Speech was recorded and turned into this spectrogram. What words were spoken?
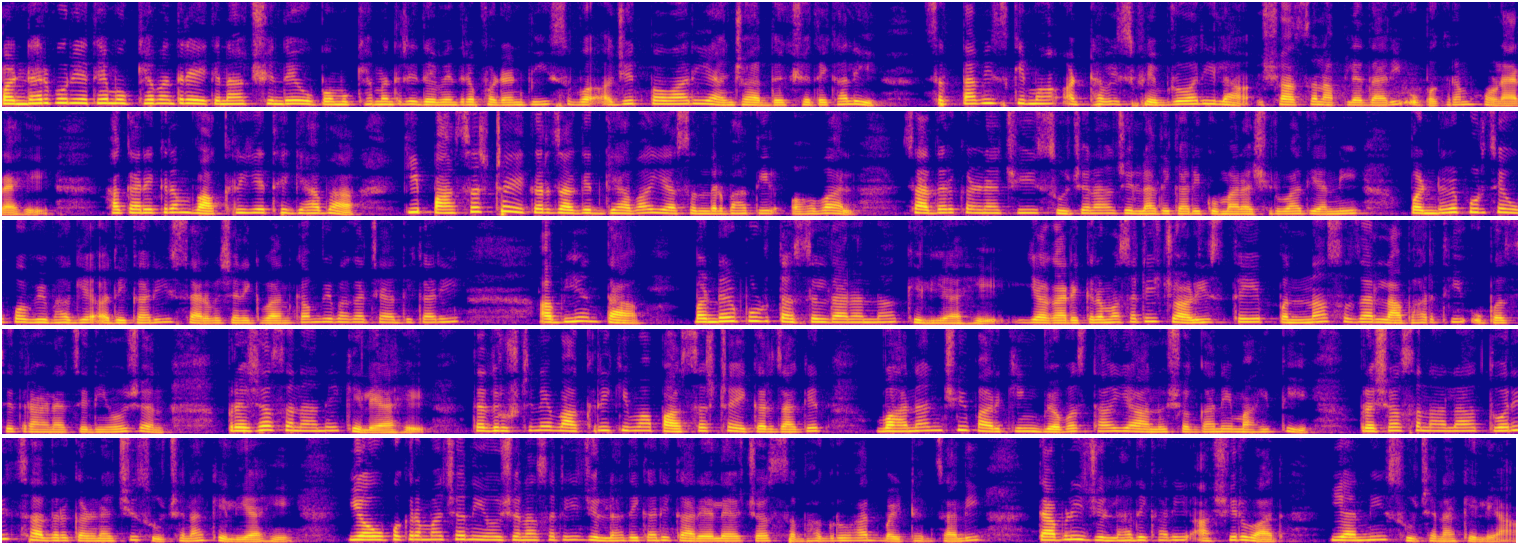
पंढरपूर येथे मुख्यमंत्री एकनाथ शिंदे उपमुख्यमंत्री देवेंद्र फडणवीस व अजित पवार यांच्या अध्यक्षतेखाली सत्तावीस किंवा अठ्ठावीस फेब्रुवारीला शासन आपल्या दारी उपक्रम होणार आहे. हा कार्यक्रम वाखरी येथे घ्यावा की पासष्ट एकर जागेत घ्यावा या संदर्भातील अहवाल सादर करण्याची सूचना जिल्हाधिकारी कुमार आशीर्वाद यांनी पंढरपूरचे उपविभागीय अधिकारी सार्वजनिक बांधकाम विभागाचे अधिकारी अभियंता पंढरपूर तहसीलदारांना केली आहे. या कार्यक्रमासाठी चाळीस ते पन्नास हजार लाभार्थी उपस्थित राहण्याचे नियोजन प्रशासनाने केले आहे. त्या दृष्टीने वाखरी किंवा पासष्ट एकर जागेत वाहनांची पार्किंग व्यवस्था या अनुषंगाने माहिती प्रशासनाला त्वरित सादर करण्याची सूचना केली आहे. या उपक्रमाच्या नियोजनासाठी जिल्हाधिकारी कार्यालयाच्या सभागृहात बैठक झाली. त्यावेळी जिल्हाधिकारी आशीर्वाद यांनी सूचना केल्या.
